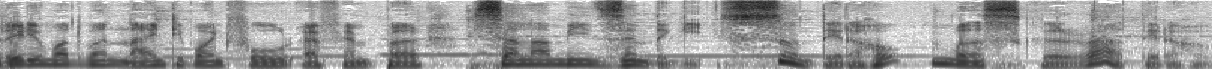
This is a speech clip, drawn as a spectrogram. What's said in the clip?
radio Madhuban 90.4 FM पर। सलामी ज़िंदगी। सुनते रहो, मुस्कुराते रहो।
